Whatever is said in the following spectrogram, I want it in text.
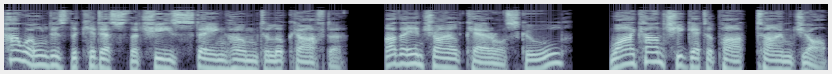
How old is the kidess that she's staying home to look after? Are they in childcare or school? Why can't she get a part-time job?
